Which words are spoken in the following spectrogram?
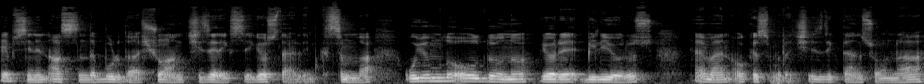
hepsinin aslında burada şu an çizerek size gösterdiğim kısımla uyumlu olduğunu görebiliyoruz. Hemen o kısmı da çizdikten sonra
